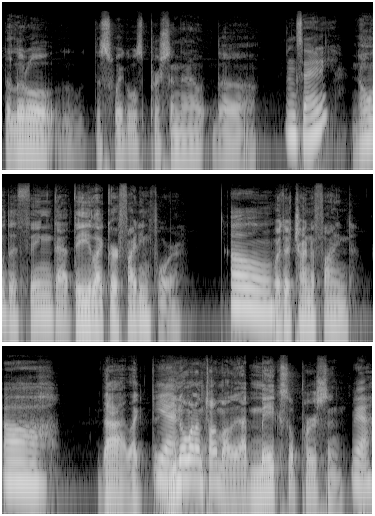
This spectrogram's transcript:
The little the swiggles personality the Anxiety? no the thing that they like are fighting for. Oh, what they're trying to find. Oh, that like Yeah. you know what i'm talking about? That makes a person. Yeah.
